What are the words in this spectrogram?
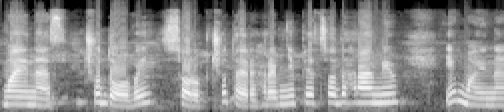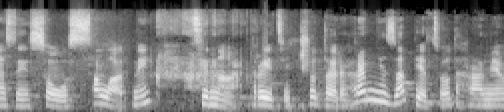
Майонез чудовий 44 гривні 500 грамів. І майонезний соус салатний. Ціна 34 гривні за 500 грамів.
